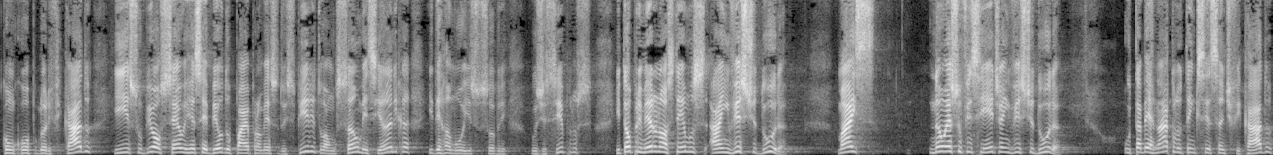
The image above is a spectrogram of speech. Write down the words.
com o corpo glorificado e subiu ao céu e recebeu do Pai a promessa do Espírito, a unção messiânica e derramou isso sobre os discípulos. Então, primeiro nós temos a investidura, mas não é suficiente a investidura o tabernáculo tem que ser santificado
